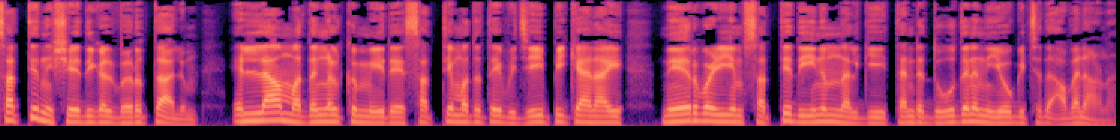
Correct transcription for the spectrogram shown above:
സത്യനിഷേധികൾ വെറുത്താലും എല്ലാ മതങ്ങൾക്കും മീതെ സത്യമതത്തെ വിജയിപ്പിക്കാനായി നേർവഴിയും സത്യദീനും നൽകി തന്റെ ദൂതനെ നിയോഗിച്ചത് അവനാണ്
